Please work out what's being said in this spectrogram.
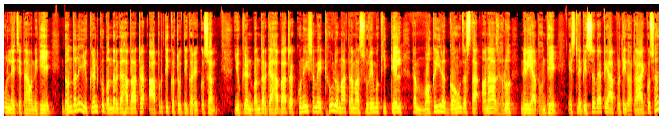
उनले चेतावनी दिए। द्वन्द्वले युक्रेनको बन्दरगाहबाट आपूर्ति कटौती गरेको छ। युक्रेन बन्दरगाहबाट कुनै समय ठूलो मात्रामा सूर्यमुखी तेल र मकै र गहुँ जस्ता अनाजहरू निर्यात हुन्थे यसले विश्वव्यापी आपूर्ति घटाएको छ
